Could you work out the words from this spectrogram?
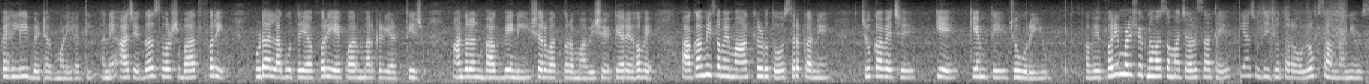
પહેલી બેઠક મળી હતી અને આજે દસ વર્ષ બાદ ફરી હુડા લાગુ થયા ફરી એકવાર માર્કેટયાર્ડથી જ આંદોલન ભાગ બેની શરૂઆત કરવામાં આવી છે. ત્યારે હવે આગામી સમયમાં ખેડૂતો સરકારને ઝુકાવે છે કે કેમ તે જોવું રહ્યું. હવે ફરી મળીશું એક નવા સમાચાર સાથે. ત્યાં સુધી જોતા રહો લોકસામના ન્યૂઝ.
